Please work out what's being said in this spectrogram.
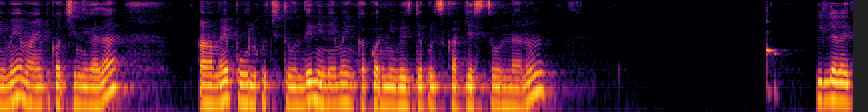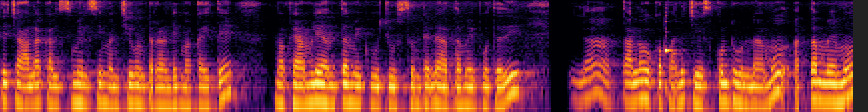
ఏమే మా ఇంటికి వచ్చింది కదా ఆమె పూలు కుచ్చుతుంది నేనేమో ఇంకా కొన్ని వెజిటేబుల్స్ కట్ చేస్తూ ఉన్నాను. పిల్లలైతే చాలా కలిసిమెలిసి మంచిగా ఉంటారండి మాకైతే. మా ఫ్యామిలీ అంతా మీకు చూస్తుంటేనే అర్థమైపోతుంది. ఇలా తల ఒక పని చేసుకుంటూ ఉన్నాము. అత్తమ్మేమో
